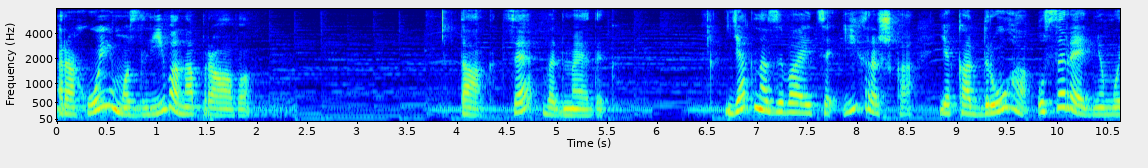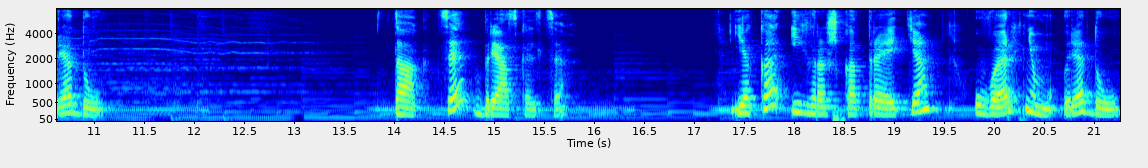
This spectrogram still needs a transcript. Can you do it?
Рахуємо зліва направо. Так, це ведмедик. Як називається іграшка, яка друга у середньому ряду? Так, це брязкальце. Яка іграшка третя у верхньому ряду?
